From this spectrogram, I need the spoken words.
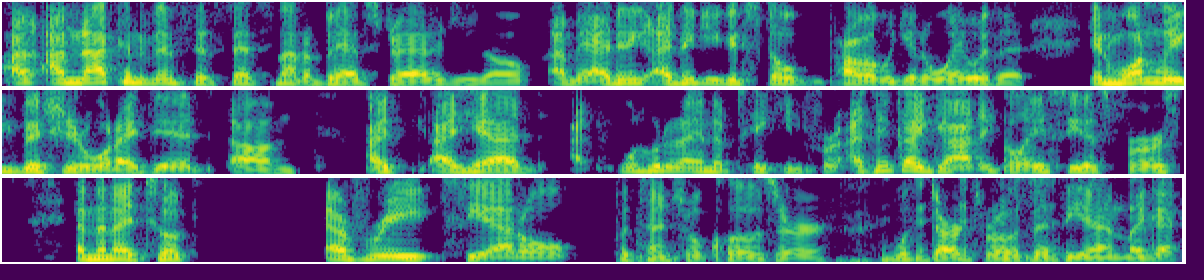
I, I'm not convinced that that's not a bad strategy, though. I mean, I think I think you could still probably get away with it. In one league this year, what I did, um, I I had well, who did I end up taking for? I think I got Iglesias first, and then I took every Seattle potential closer with dart throws at the end. Like I,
